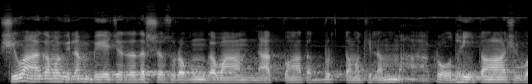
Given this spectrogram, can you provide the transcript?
ಶಿವ ಆಗಮ ವಿಲಂಬೇ ಚ ದದರ್ಶ ಸುರಪುಂಗವಾನ್ ಜ್ಞಾತ್ವಾ ತದ್ವೃತ್ತಮಖಿಲಂ ಮಹಾಕ್ರೋಧಯುತ ಶಿವ.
